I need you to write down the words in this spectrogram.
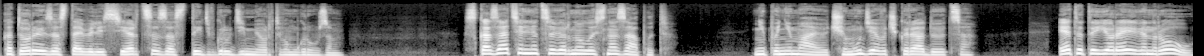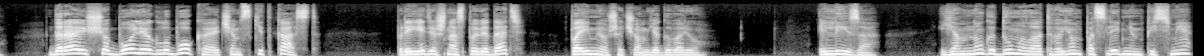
которые заставили сердце застыть в груди мертвым грузом. Сказательница вернулась на запад. Не понимаю, чему девочка радуется. Этот ее Рейвен Роу, дыра еще более глубокая, чем скиткаст — Приедешь нас повидать, поймешь, о чем я говорю. Элиза, я много думала о твоем последнем письме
